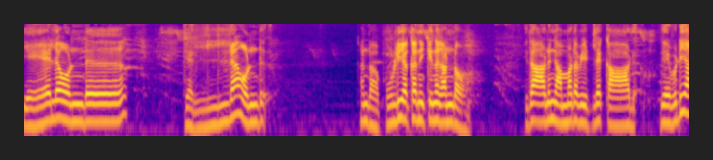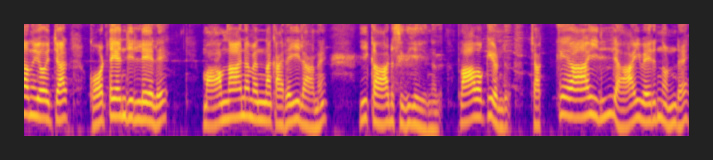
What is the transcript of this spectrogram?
ഏലമുണ്ട് എല്ലാം ഉണ്ട്. കണ്ടോ? പുളിയൊക്കെ നിൽക്കുന്ന കണ്ടോ? ഇതാണ് നമ്മുടെ വീട്ടിലെ കാട്. ഇത് എവിടെയാണെന്ന് ചോദിച്ചാൽ കോട്ടയം ജില്ലയിലെ മാന്നാനം എന്ന കരയിലാണ്. ഈ കാട് സ്ഥിതി ചെയ്യുന്നത്. പ്ലാവൊക്കെ ഉണ്ട്. ചക്കയായില്ല ആയി വരുന്നുണ്ട്.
